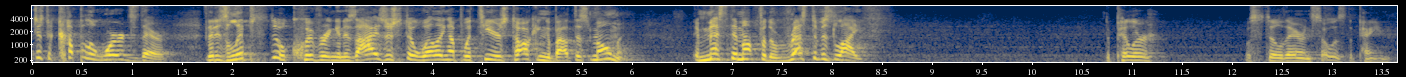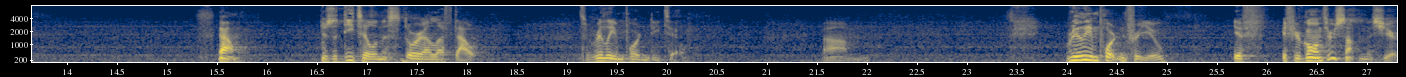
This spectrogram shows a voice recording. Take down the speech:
just a couple of words there, that his lips still quivering and his eyes are still welling up with tears talking about this moment. It messed him up for the rest of his life. The pillar was still there, and so was the pain. Now, there's a detail in this story I left out. It's a really important detail. Um, really important for you if, if you're going through something this year.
